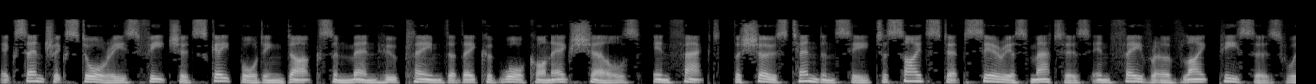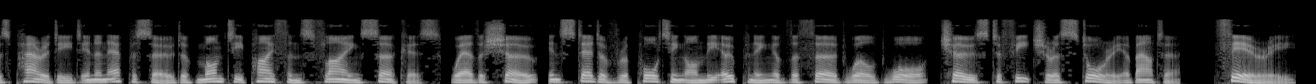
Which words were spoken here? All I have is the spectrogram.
Eccentric stories featured skateboarding ducks and men who claimed that they could walk on eggshells. In fact, the show's tendency to sidestep serious matters in favor of light pieces was parodied in an episode of Monty Python's Flying Circus, where the show, instead of reporting on the opening of the Third World War, chose to feature a story about a theory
